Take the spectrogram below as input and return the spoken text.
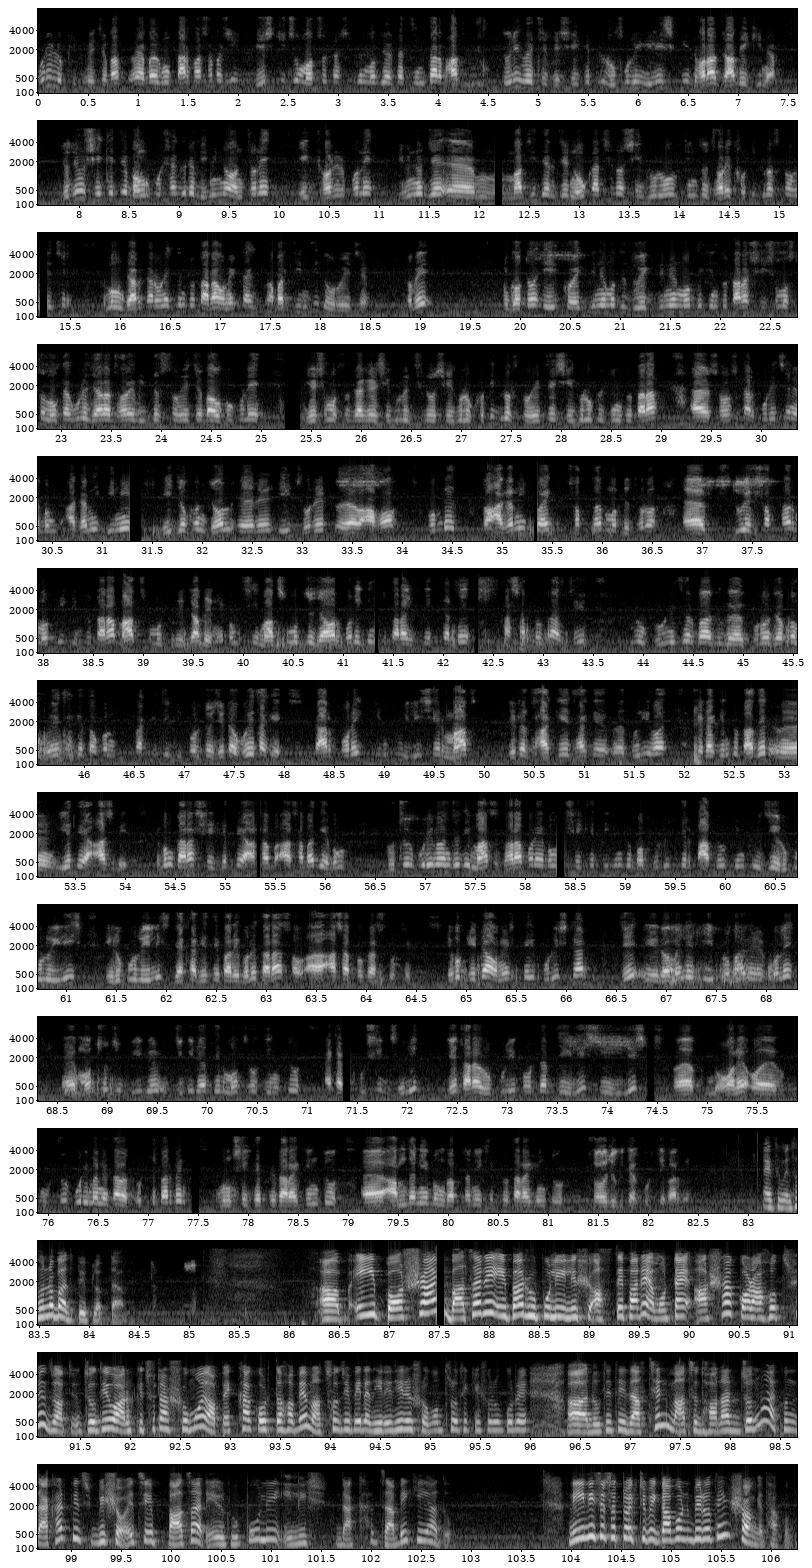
পরিলক্ষিত হয়েছে বা এবং তার পাশাপাশি বেশ কিছু মৎস্য চাষীদের মধ্যে একটা চিন্তার ভাব তৈরি হয়েছে যে সেই ক্ষেত্রে রূপুলি ইলিশ কি ধরা যাবে কিনা? যদিও সেক্ষেত্রে বঙ্গোপসাগরে বিভিন্ন অঞ্চলে এই ঝড়ের ফলে বিভিন্ন যে মাঝিদের যে নৌকা ছিল সেগুলো কিন্তু ঝড়ে ক্ষতিগ্রস্ত হয়েছে এবং যার কারণে কিন্তু তারা অনেকটা আবার চিন্তিত রয়েছে। তবে গত এই কয়েকদিনের মধ্যে দু একদিনের মধ্যে কিন্তু তারা সেই সমস্ত নৌকাগুলো যারা ঝড়ে বিধ্বস্ত হয়েছে বা উপকূলে যে সমস্ত জায়গায় সেগুলো ছিল, সেগুলো ক্ষতিগ্রস্ত হয়েছে, সেগুলোকে কিন্তু তারা সংস্কার করেছেন এবং আগামী দিনে এই যখন জল এই ঝড়ের আবহাওয়া কমবে, তো আগামী কয়েক সপ্তাহের মধ্যে, ধরো দু এক সপ্তাহের মধ্যেই কিন্তু তারা মাছ সমুদ্রে যাবেন এবং সেই মাছ সমুদ্রে যাওয়ার পরে কিন্তু তারা এর কাছে আশা প্রকাশ যে, কোনো ঘূর্ণিঝড় বা কোনো যখন হয়ে থাকে তখন প্রাকৃতিক বিপর্যয় যেটা হয়ে থাকে, তারপরেই কিন্তু ইলিশের মাছ যেটা ঝাঁকে ঝাঁকে তৈরি হয় সেটা কিন্তু তাদের ইয়েতে আসবে। এবং তারা সেক্ষেত্রে আশা- আশাবাদী এবং প্রচুর পরিমাণ যদি মাছ ধরা পড়ে এবং সেক্ষেত্রে কিন্তু মধ্যবিত্তের পাতেও কিন্তু যে রূপুল ইলিশ এই রূপুল ইলিশ দেখা যেতে পারে বলে তারা আশা প্রকাশ করছে। এবং এটা অনেকটাই পরিষ্কার যে রমেলের এই প্রভাবের ফলে আহ, মৎস্যজীবী- জীবীদের মধ্যেও কিন্তু একটা খুশির ঝুলি যে তারা রূপুলি পর্দার যে ইলিশ সেই ইলিশ প্রচুর পরিমাণে তারা ধরতে পারবেন। এবং সেই ক্ষেত্রে তারা কিন্তু আমদানি এবং রপ্তানির ক্ষেত্রে তারা কিন্তু সহযোগিতা করতে পারবেন একদমই। ধন্যবাদ বিপ্লব দা এই বর্ষায় বাজারে এবার রূপলি ইলিশ আসতে পারে এমনটাই আশা করা হচ্ছে যদিও আর কিছুটা সময় অপেক্ষা করতে হবে। মৎস্যজীবীরা ধীরে ধীরে সমুদ্র থেকে শুরু করে নদীতে যাচ্ছেন। মাছ ধরার জন্য এখন দেখার বিষয় যে বাজারে রূপলি ইলিশ দেখা যাবে কি আদৌ? নিয়ে নিচে ছোট্ট একটি বিজ্ঞাপন বিরতি, সঙ্গে থাকুন।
